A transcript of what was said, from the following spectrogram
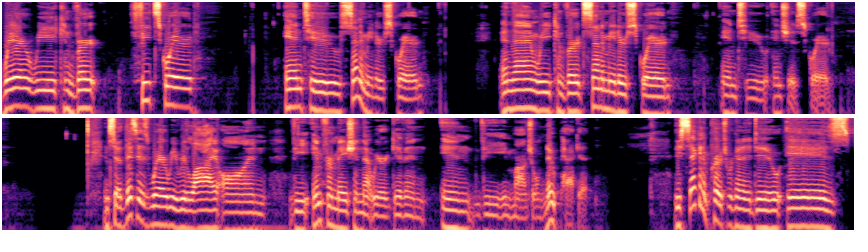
where we convert feet squared into centimeters squared and then we convert centimeters squared into inches squared. And so this is where we rely on the information that we are given in the module note packet. The second approach we're going to do is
